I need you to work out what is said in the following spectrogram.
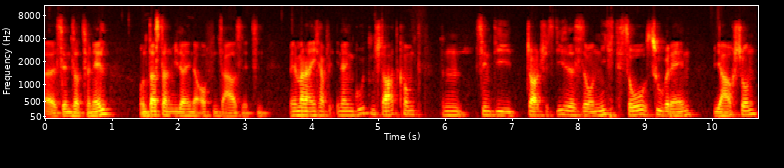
äh, sensationell und das dann wieder in der Offense ausnutzen. Wenn man eigentlich auf, in einen guten Start kommt, dann sind die Chargers diese Saison nicht so souverän wie auch schon,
